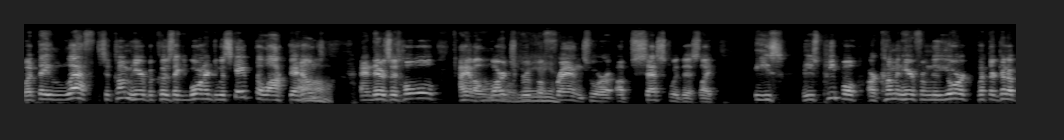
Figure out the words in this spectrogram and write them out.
but they left to come here because they wanted to escape the lockdowns. Oh, And there's this whole I have a Oh, large group yeah, of yeah. friends who are obsessed with this. Like these these people are coming here from New York, but they're gonna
